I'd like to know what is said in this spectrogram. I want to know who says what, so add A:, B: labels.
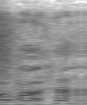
A: Oh, uh,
